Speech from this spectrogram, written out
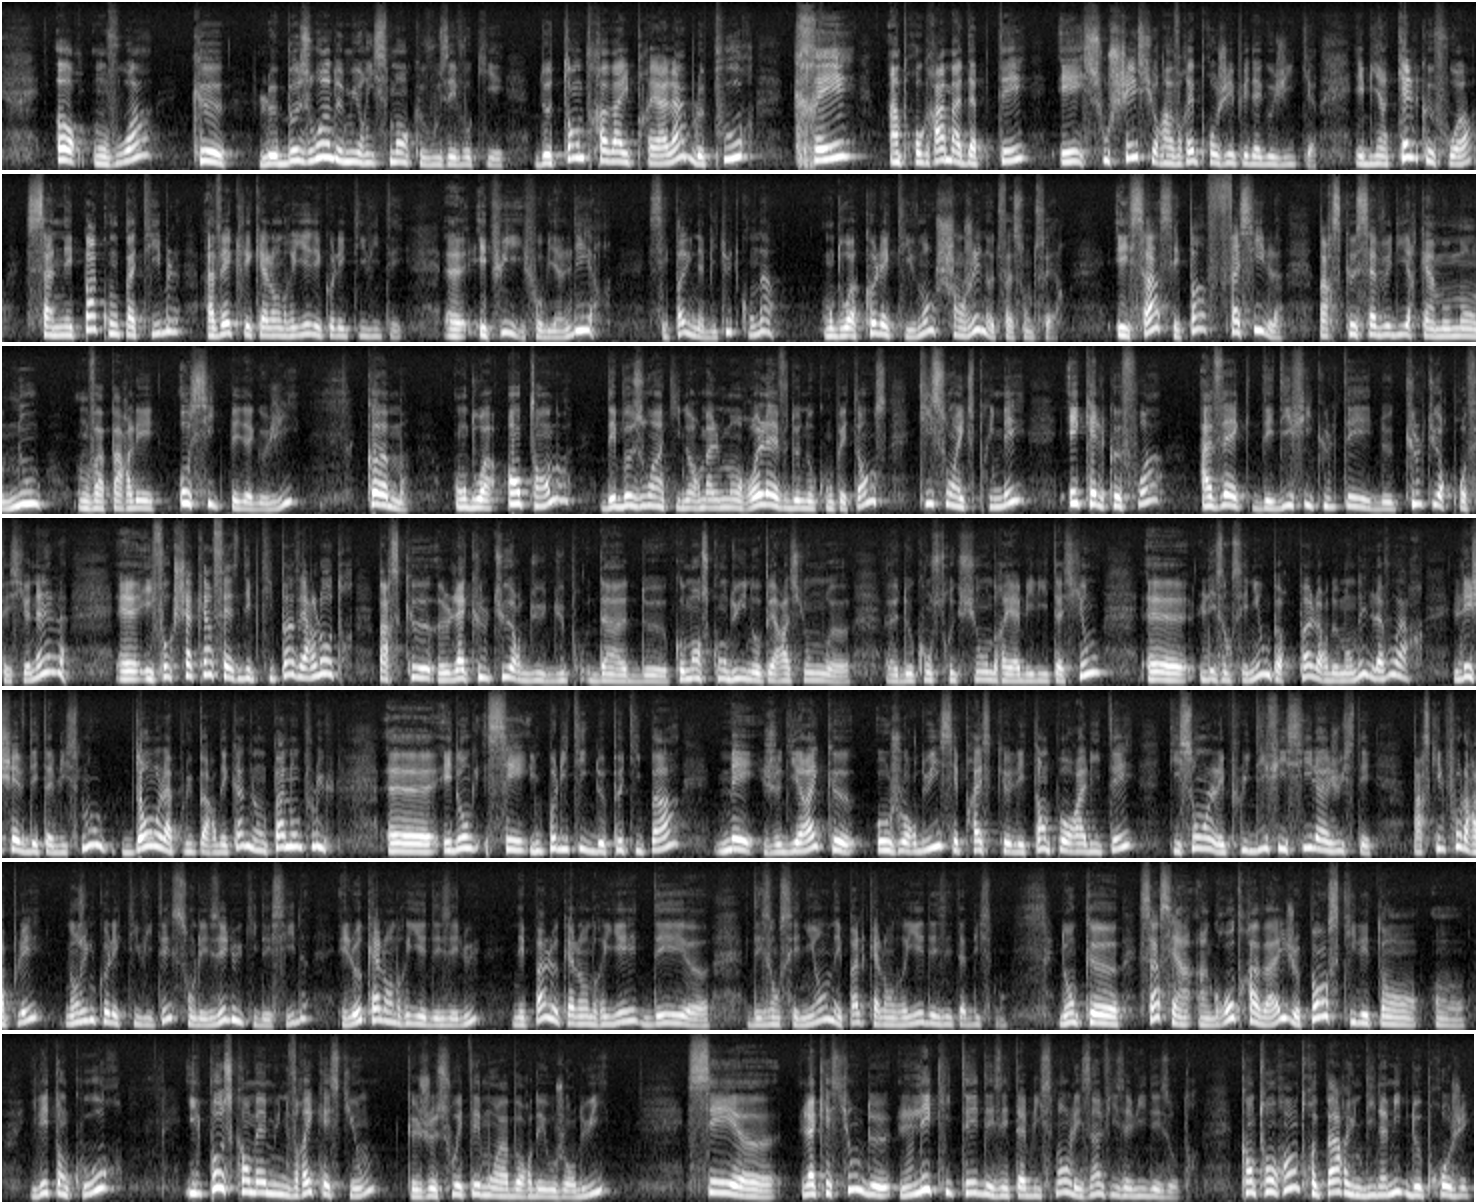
Or, on voit que le besoin de mûrissement que vous évoquiez, de temps de travail préalable pour créer un programme adapté et souché sur un vrai projet pédagogique, eh bien, quelquefois, ça n'est pas compatible avec les calendriers des collectivités. Euh, et puis, il faut bien le dire, ce n'est pas une habitude qu'on a. On doit collectivement changer notre façon de faire. Et ça, c'est pas facile, parce que ça veut dire qu'à un moment, nous, on va parler aussi de pédagogie, comme on doit entendre des besoins qui normalement relèvent de nos compétences, qui sont exprimés et quelquefois avec des difficultés de culture professionnelle, il faut que chacun fasse des petits pas vers l'autre parce que euh, la culture du, de comment se conduit une opération euh, de construction, de réhabilitation, euh, les enseignants ne peuvent pas leur demander de l'avoir. Les chefs d'établissement, dans la plupart des cas, ne l'ont pas non plus. et donc, c'est une politique de petits pas, mais je dirais que aujourd'hui, c'est presque les temporalités qui sont les plus difficiles à ajuster. Parce qu'il faut le rappeler, dans une collectivité, ce sont les élus qui décident, et le calendrier des élus n'est pas le calendrier des, euh, des enseignants, n'est pas le calendrier des établissements. Donc euh, ça, c'est un, gros travail. Je pense qu'il est en, cours. Il pose quand même une vraie question que je souhaitais moi aborder aujourd'hui. C'est euh, la question de l'équité des établissements les uns vis à -vis des autres. Quand on rentre par une dynamique de projet,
